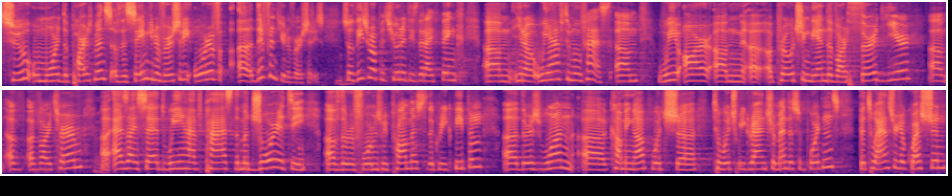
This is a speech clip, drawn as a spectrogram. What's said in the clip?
two or more departments of the same university or of uh, different universities. Mm -hmm. So these are opportunities that I think, um, you know, we have to move fast. Um, we are um, uh, approaching the end of our third year um, of, of, our term. Uh, as I said, we have passed the majority of the reforms we promised the Greek people. Uh, there's one uh, coming up which, uh, to which we grant tremendous importance. But to answer your question,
